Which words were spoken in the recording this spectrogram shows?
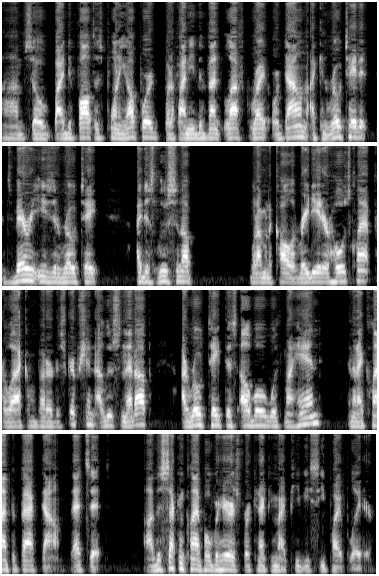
Um, so by default it's pointing upward, but if I need to vent left, right, or down, I can rotate it. It's very easy to rotate. I just loosen up what I'm going to call a radiator hose clamp for lack of a better description. I loosen that up. I rotate this elbow with my hand, and then I clamp it back down. That's it. Uh, the second clamp over here is for connecting my PVC pipe later.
